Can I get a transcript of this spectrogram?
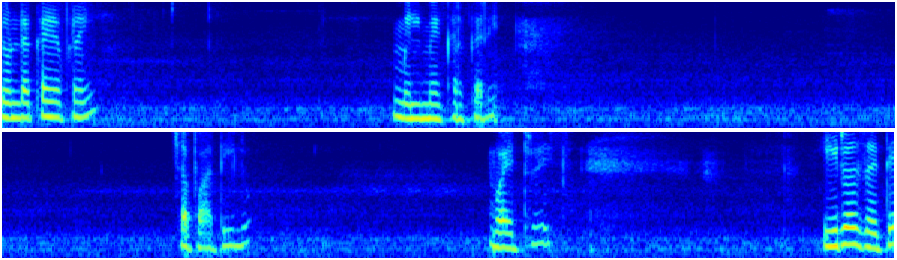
దొండకాయ ఫ్రై మిల్ మేకర్ కర్రీ చపాతీలు వైట్ రైస్. ఈరోజు అయితే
